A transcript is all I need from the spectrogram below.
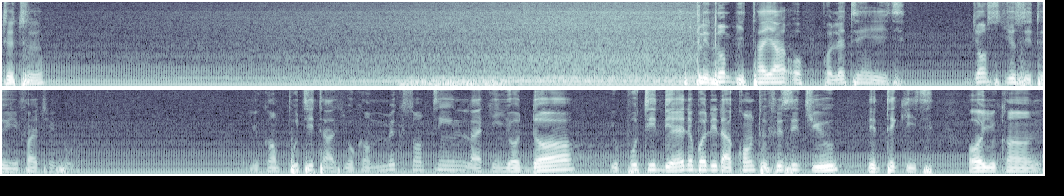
Two two. Please don't be tired of collecting it. Just use it to invite people. You can put it as you can make something like in your door. You put it there. Anybody that come to visit you, they take it. Or you can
